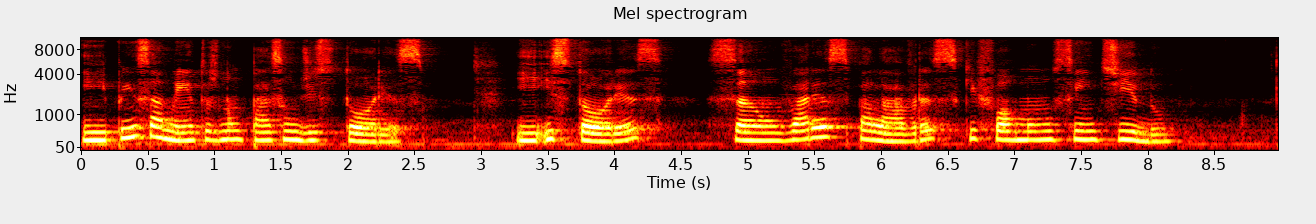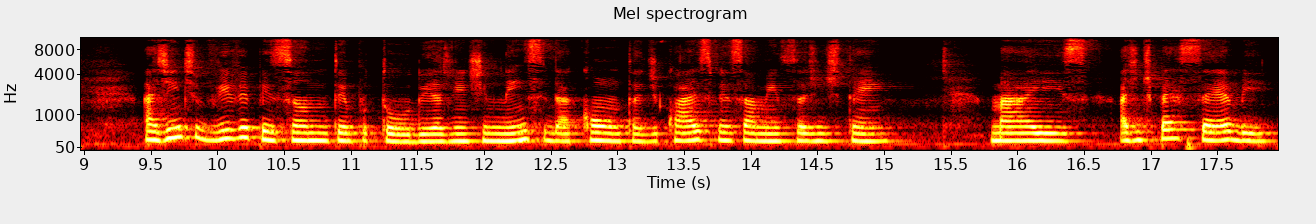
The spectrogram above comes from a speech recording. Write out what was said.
E pensamentos não passam de histórias. E histórias são várias palavras que formam um sentido. A gente vive pensando o tempo todo e a gente nem se dá conta de quais pensamentos a gente tem mas a gente percebe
